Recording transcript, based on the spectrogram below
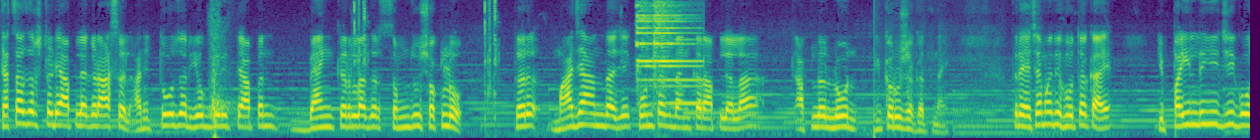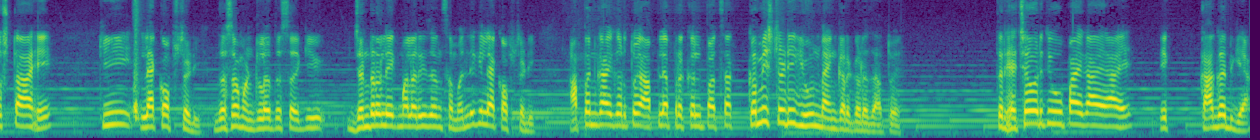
त्याचा जर स्टडी आपल्याकडे असेल आणि तो जर योग्यरित्या आपण बँकरला जर समजू शकलो तर माझ्या अंदाजे कोणताच बँकर आपल्याला आपलं लोन हे करू शकत नाही. तर याच्यामध्ये होतं काय की पहिली जी गोष्ट आहे की लॅक ऑफ स्टडी जसं म्हटलं तसं की जनरल एक मला रिझन समजले की लॅक ऑफ स्टडी आपण काय करतोय? आपल्या प्रकल्पाचा कमी स्टडी घेऊन बँकरकडे जातोय. तर ह्याच्यावरती उपाय काय आहे? एक कागद घ्या.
